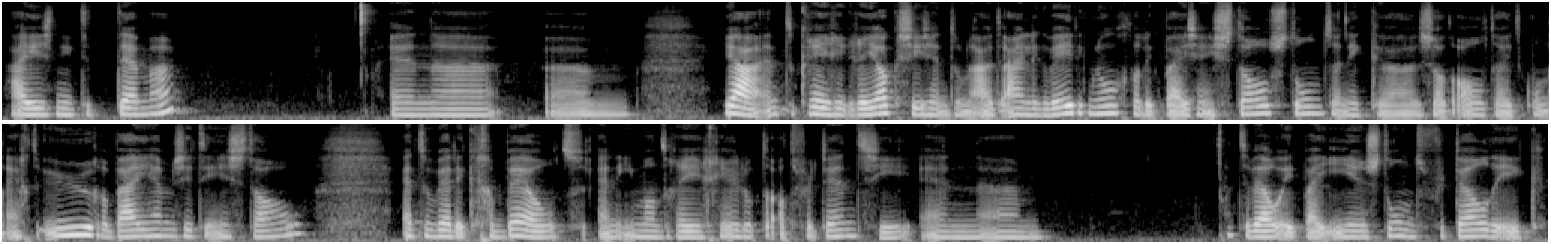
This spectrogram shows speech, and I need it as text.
hij is niet te temmen. En um, ja, en toen kreeg ik reacties. En toen uiteindelijk weet ik nog dat ik bij zijn stal stond. En ik uh, zat altijd, kon echt uren bij hem zitten in stal. En toen werd ik gebeld en iemand reageerde op de advertentie. En ehm, terwijl ik bij Ian stond, vertelde ik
